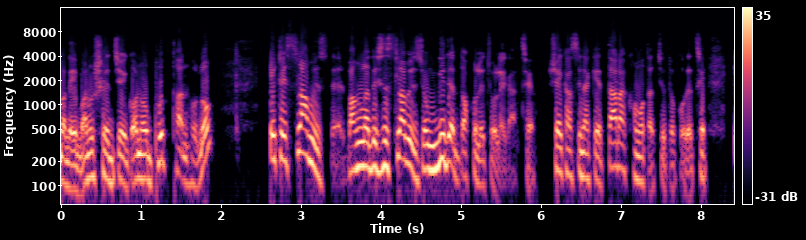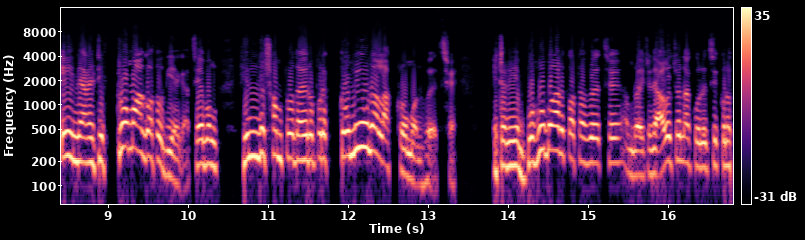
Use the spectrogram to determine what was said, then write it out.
মানে মানুষের যে গণ অভ্যুত্থান হলো, এটা ইসলামিস্টদের, বাংলাদেশ ইসলামিস্ট জঙ্গিদের দখলে চলে গেছে। শেখ হাসিনাকে তারা ক্ষমতাচ্যুত করেছে। এই ন্যারেটিভ ক্রমাগত দিয়ে গেছে এবং হিন্দু সম্প্রদায়ের উপরে কমিউনাল আক্রমণ হয়েছে। এটা নিয়ে বহুবার কথা হয়েছে, আমরা এটা নিয়ে আলোচনা করেছি, কোনো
